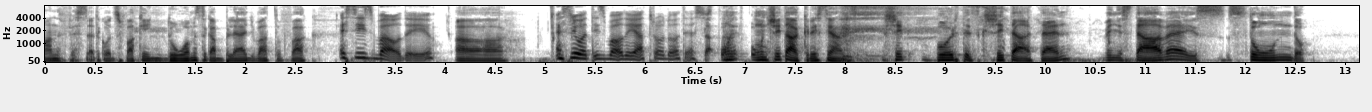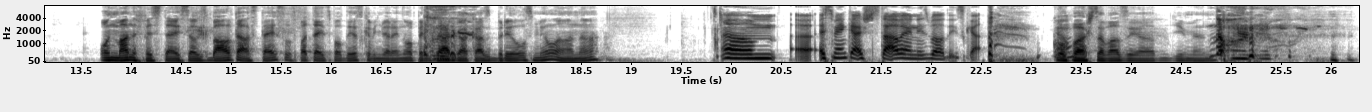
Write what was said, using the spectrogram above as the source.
manifestēt, kaut kādas fucking domas, tā kā, blēģi, what the fuck. Es izbaudīju. Uh, Es ļoti izbaudīju, atrodoties. Un, tā. un šitā Kristiāns, šit, burtiski šitā ten, viņa stāvēja stundu un manifestēja savas baltās teslas, pateica paldies, ka viņi varēja nopirkt dārgākās brilles Milānā Um, es vienkārši stāvēju un izbaudīju skatu. kopā ar savu azijātu ģimeni.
